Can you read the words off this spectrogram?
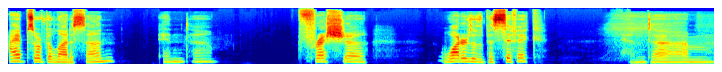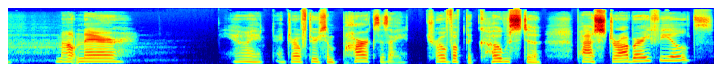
I absorbed a lot of sun and um, fresh uh, waters of the Pacific and um, mountain air. Yeah, I, I drove through some parks as I drove up the coast to past strawberry fields.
